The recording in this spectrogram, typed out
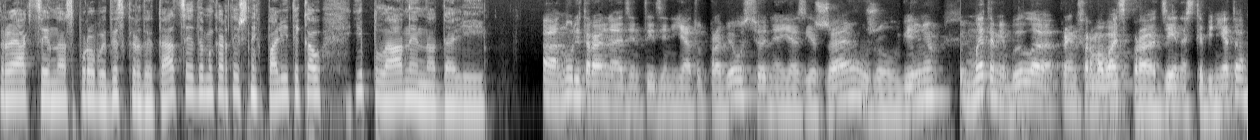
рэакцыі на спробы дыскрэдытацыі дэмакратычных палітыкаў і планы надалей А, ну літаральна один тыдзень я тут правёў сёння я з'язджаю ўжо ў вільню мэтамі было праінфармаваць пра дзейнасць кабінета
